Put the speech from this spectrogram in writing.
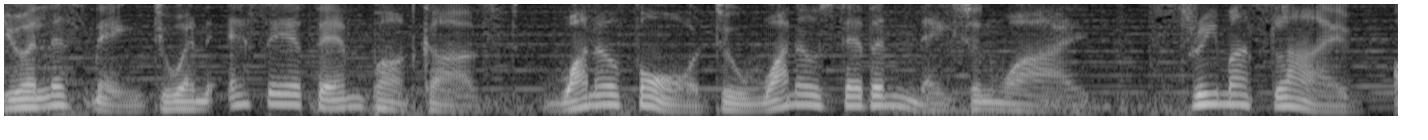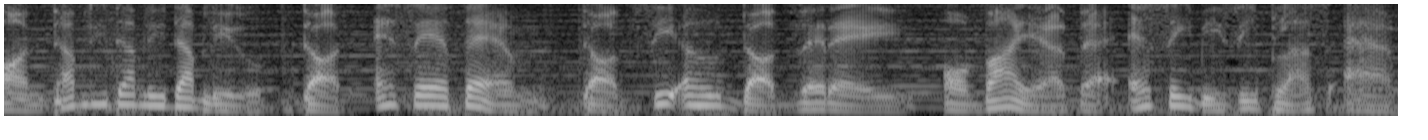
You are listening to an SAFM podcast, 104 to 107 nationwide. Stream us live on www.safm.co.za or via the SABC Plus app.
